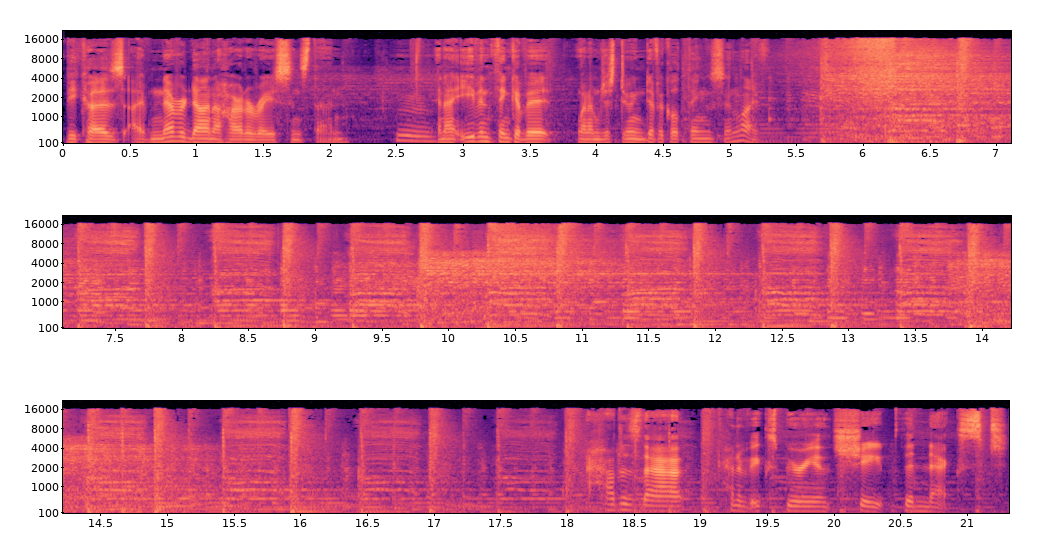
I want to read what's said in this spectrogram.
because I've never done a harder race since then. Hmm. And I even think of it when I'm just doing difficult things in life. How does that kind of experience shape the next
